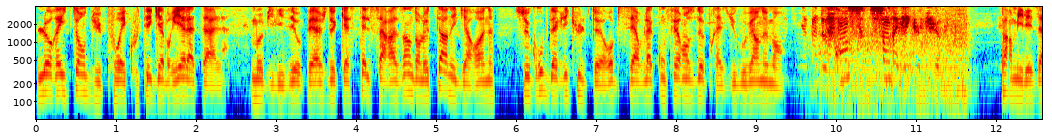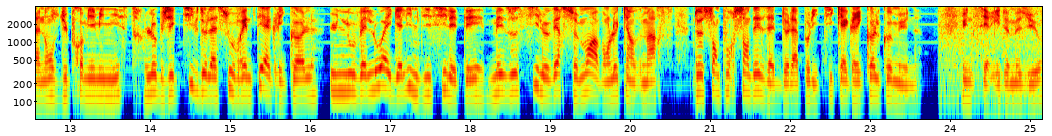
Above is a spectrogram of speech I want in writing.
l'oreille tendue pour écouter Gabriel Attal. Mobilisé au péage de Castel-Sarrazin dans le Tarn-et-Garonne, ce groupe d'agriculteurs observe la conférence de presse du gouvernement. Il n'y a pas de France sans agriculture. Parmi les annonces du Premier ministre, l'objectif de la souveraineté agricole, une nouvelle loi Egalim d'ici l'été, mais aussi le versement avant le 15 mars de 100% des aides de la politique agricole commune. Une série de mesures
